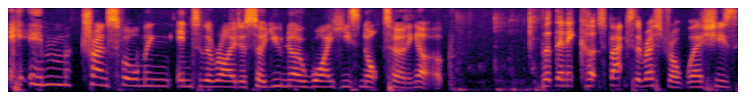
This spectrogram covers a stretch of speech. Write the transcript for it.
him transforming into the rider, so you know why he's not turning up. But then it cuts back to the restaurant where she's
